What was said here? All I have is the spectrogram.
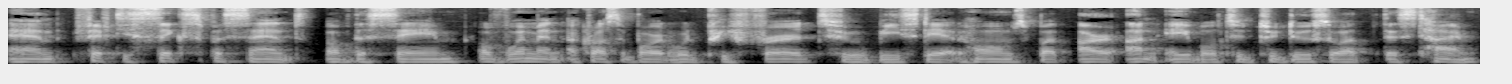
and 56% of the same of women across the board would prefer to be stay at homes, but are unable to, to do so at this time.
